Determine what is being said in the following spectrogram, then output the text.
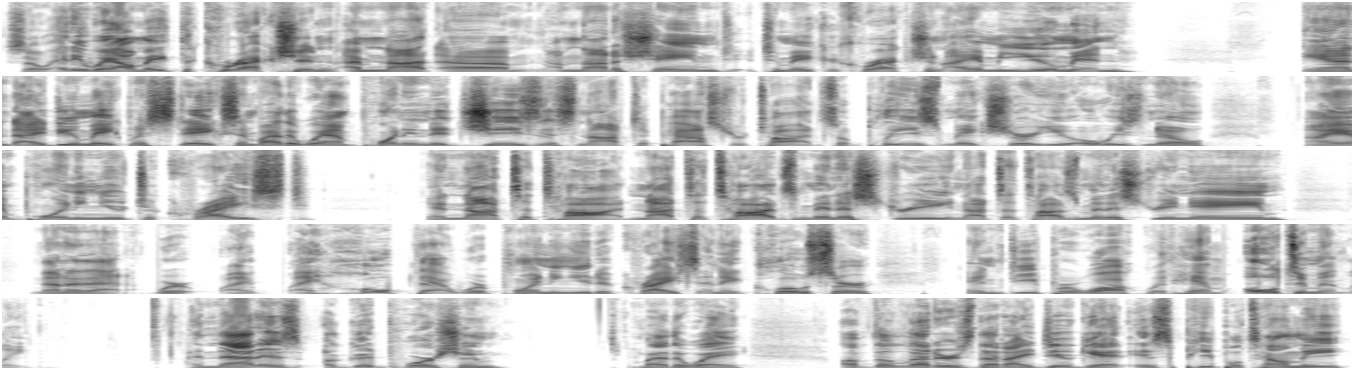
So anyway, I'll make the correction. I'm not um, I'm not ashamed to make a correction. I am human, and I do make mistakes. And by the way, I'm pointing to Jesus, not to Pastor Todd. So please make sure you always know I am pointing you to Christ and not to Todd, not to Todd's ministry, not to Todd's ministry name, none of that. We're, I, I hope that we're pointing you to Christ and a closer and deeper walk with Him ultimately. And that is a good portion, by the way, of the letters that I do get is people tell me,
